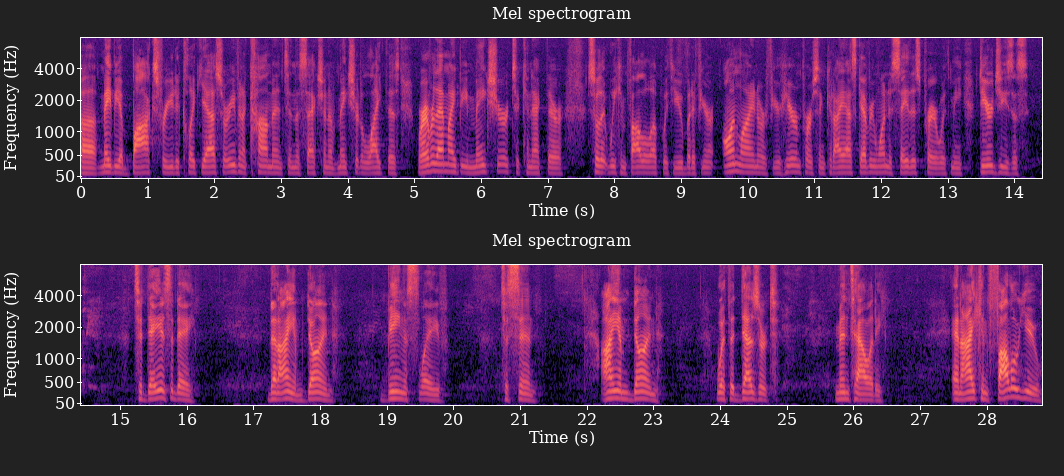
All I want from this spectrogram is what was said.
uh, maybe a box for you to click yes, or even a comment in the section of make sure to like this. Wherever that might be, make sure to connect there so that we can follow up with you. But if you're online or if you're here in person, could I ask everyone to say this prayer with me? Dear Jesus, today is the day that I am done being a slave to sin. I am done with a desert mentality and I can follow you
